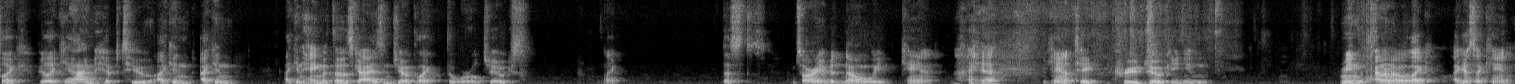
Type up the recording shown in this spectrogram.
like be like, yeah, I'm hip too. I can I can I can hang with those guys and joke like the world jokes. Like that's I'm sorry, but no, we can't. Yeah. We can't yeah. take crude joking and I mean, I don't know. Like, I guess I can't.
